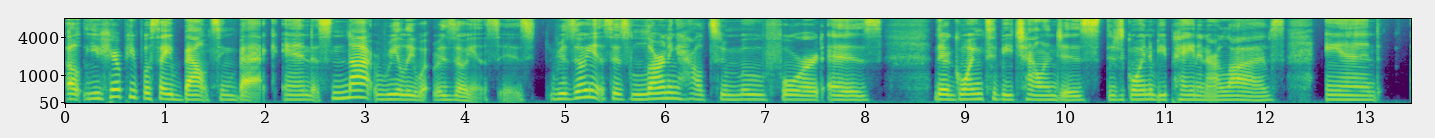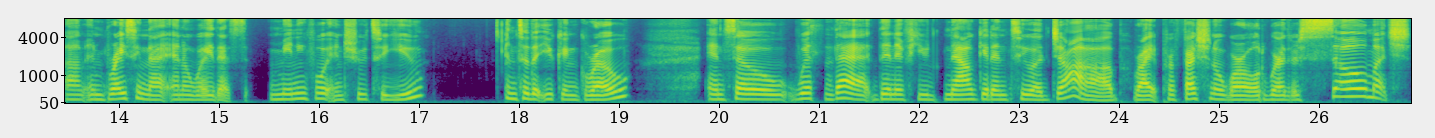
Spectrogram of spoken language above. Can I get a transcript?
uh, you hear people say bouncing back, and it's not really what resilience is. Resilience is learning how to move forward as there are going to be challenges, there's going to be pain in our lives, and um, embracing that in a way that's meaningful and true to you, and so that you can grow and so, with that, then if you now get into a job, right, professional world where there's so much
